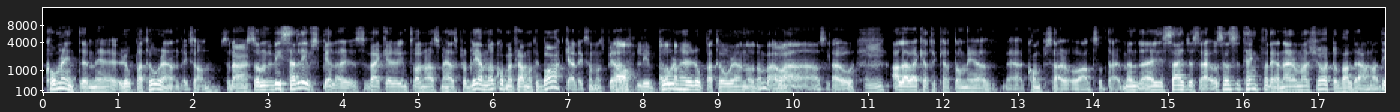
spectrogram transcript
kommer inte med Europatouren. Liksom, sådär. Som vissa livsspelare så verkar det inte vara några som helst problem. De kommer fram och tillbaka liksom, och spelar Ja. livtouren och Europatouren och de bara Ja. och sådär. Och Mm. alla verkar tycka att de är eh, kompisar och allt sånt där. Men eh, Sergio sådär. Och sen så tänk på det när de har kört då Valderrama. Det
